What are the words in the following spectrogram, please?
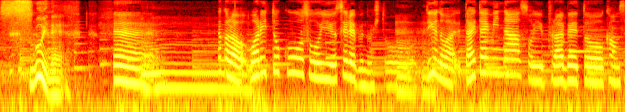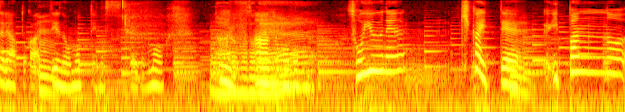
すごいね、ええ。うーん。だから割とこうそういうセレブの人っていうのは大体みんなそういうプライベートカウンセラーとかっていうのを持っていますけれども、なるほどね、あのそういうね機会って一般の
